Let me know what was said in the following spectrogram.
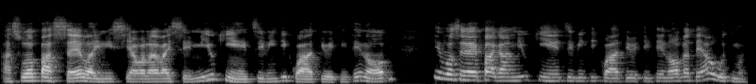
a sua parcela inicial ela vai ser R$ 1.524,89 e você vai pagar R$ 1.524,89 até a última.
